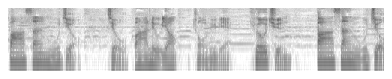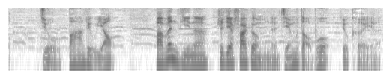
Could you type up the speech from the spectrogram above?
八三五九九八六幺，重复一遍 Q 群八三五九九八六幺，把问题呢直接发给我们的节目导播就可以了。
